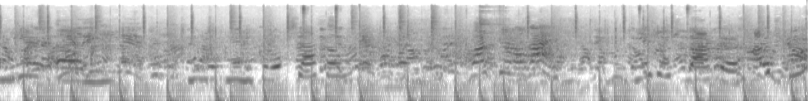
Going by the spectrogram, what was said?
En hier um, moet ik de opslaan komen. Hier zo staat er houtskoe.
